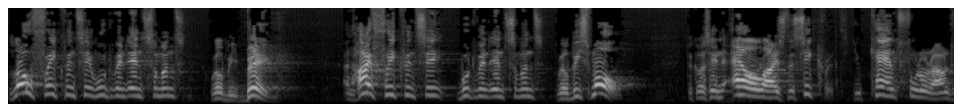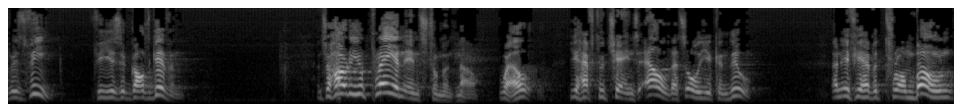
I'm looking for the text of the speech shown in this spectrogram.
Low frequency woodwind instruments will be big, and high frequency woodwind instruments will be small, because in L lies the secret. You can't fool around with V. Is a God-given. And so how do you play an instrument now? Well, you have to change L, that's all you can do. And if you have a trombone,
